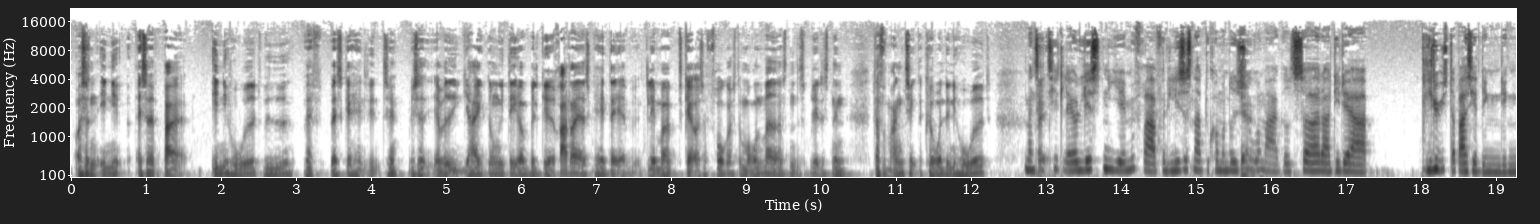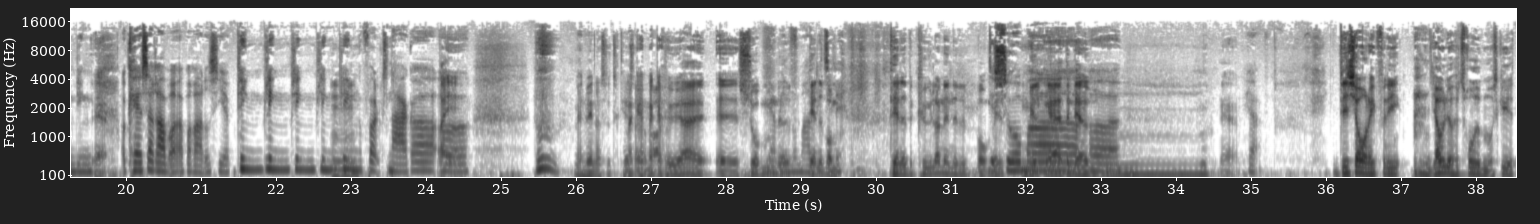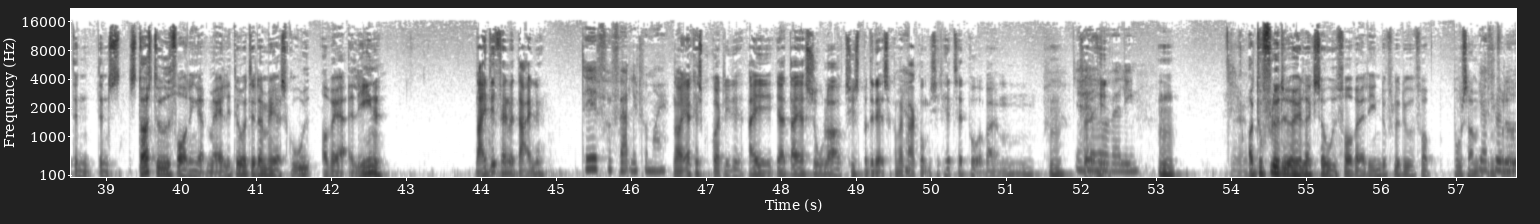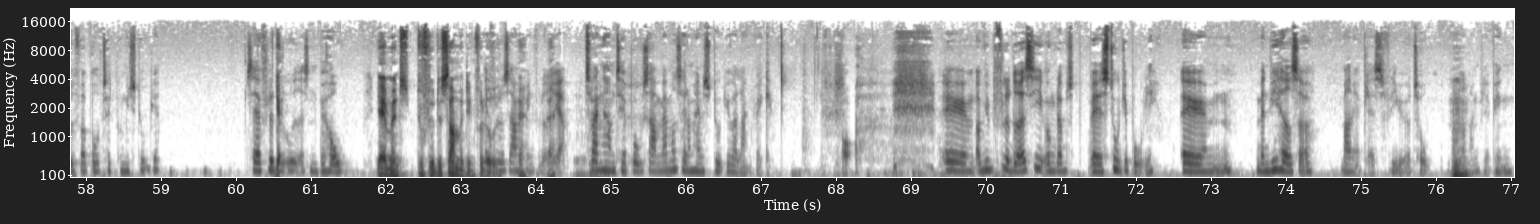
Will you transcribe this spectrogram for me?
og sådan ind i, altså bare ind i hovedet vide, hvad, hvad skal jeg handle ind til. Hvis jeg, jeg ved ikke, jeg har ikke nogen idé om, hvilke retter jeg skal have i dag. Jeg glemmer, skal jeg også have frokost og morgenmad, og sådan, så bliver det sådan en, der er for mange ting, der kører rundt ind i hovedet. Man skal tit lave listen hjemmefra, fordi lige så snart du kommer ned i Ja. supermarkedet, så er der de der lys, der bare siger ding, ding, ding. Ja. Og kasserapparatet siger pling, pling, pling, pling, Mhm. pling. Folk snakker, Nej. og... Uh, Man vender sig til Man kasser. kan, man kan høre øh, summen nede, dernede, hvor, dernede ved kølerne, nede, hvor det mælk, summer, mælken er, den der... og... Ja. Ja. Det er sjovt ikke, fordi jeg ville jo have troet måske, at den, den største udfordring af dem alle, det var det der med at skulle ud og være alene. Nej, det er fandme dejligt. Det er forfærdeligt for mig. Nå, jeg kan sgu godt lide det. Ej, jeg, der er jeg solo-autist på det der, så kan man bare gå med sit headset på og bare... Mm. Jeg Så er jeg hader helt- at være alene. Mm. Ja. Og du flyttede jo heller ikke så ud for at være alene, du flyttede ud for at bo sammen med Jeg din flyttede ud for at bo tæt på mit studie. Så jeg flyttede Ja. ud af sådan et behov. Ja, men du flyttede sammen med din Jeg forlovede. flyttede sammen med min forlovede, ja. Tvang ham til at bo sammen med mig, selvom hans studie var langt væk. Åh. Øhm, og vi flyttede også i ungdoms øh, studiebolig. Øhm, men vi havde så meget mere plads, fordi vi var to. Og Mm. mange flere penge.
